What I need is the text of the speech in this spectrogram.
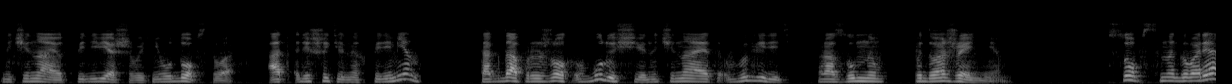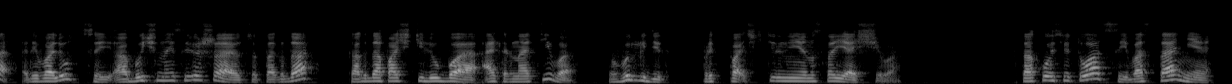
начинают перевешивать неудобства от решительных перемен, тогда прыжок в будущее начинает выглядеть разумным предложением. Собственно говоря, революции обычно и совершаются тогда, когда почти любая альтернатива выглядит предпочтительнее настоящего. В такой ситуации восстание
